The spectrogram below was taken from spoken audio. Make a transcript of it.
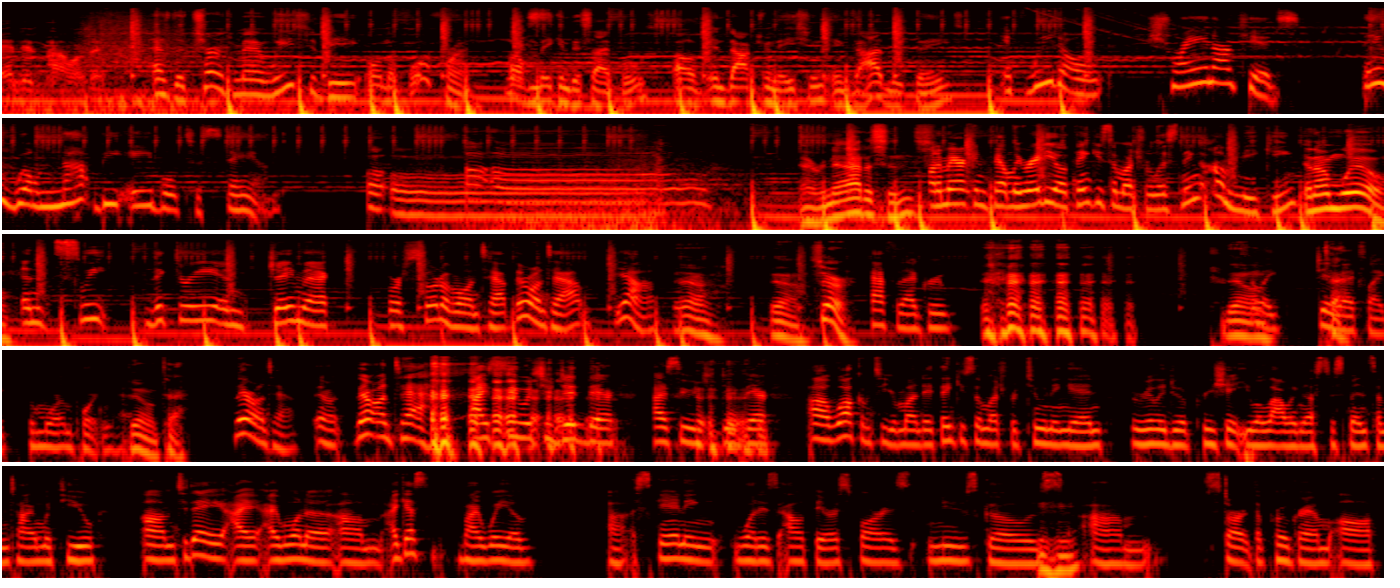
and empowerment. As the church, man, we should be on the forefront Yes. of making disciples, of indoctrination and godly things. If we don't train our kids, they will not be able to stand. Uh-oh. Uh oh. Erin Addison's. On American Family Radio, thank you so much for listening. I'm Miki. And I'm Will. And Sweet Victory and J Mac were sort of on tap. They're on tap. Yeah. Yeah. Yeah. Sure. Half of that group. They're on, feel like J Mac's like the more important half. they're on tap. They're on tap. They're on, they're on tap. I see what you did there. I see what you did there. Uh, welcome to your Monday. Thank you so much for tuning in. We really do appreciate you allowing us to spend some time with you. Um, today, I, I want to, um, I guess, by way of uh, scanning what is out there as far as news goes, um, start the program off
